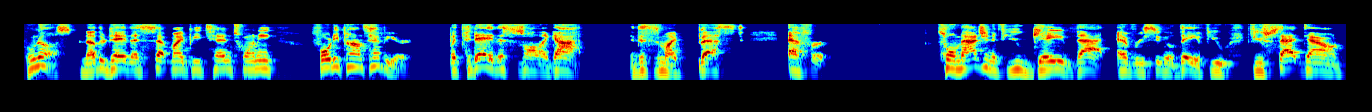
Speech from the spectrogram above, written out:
Who knows? Another day that set might be 10, 20, 40 pounds heavier. But today, this is all I got. And this is my best effort. So imagine if you gave that every single day. If you, if you sat down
